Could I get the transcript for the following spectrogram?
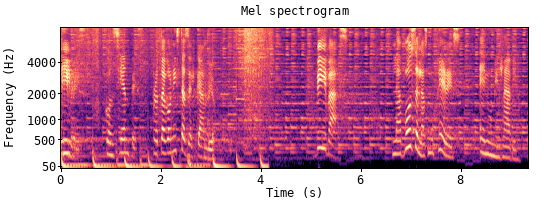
Libres, conscientes, protagonistas del cambio. ¡Vivas! La voz de las mujeres en Uniradio.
